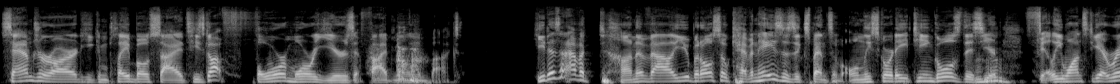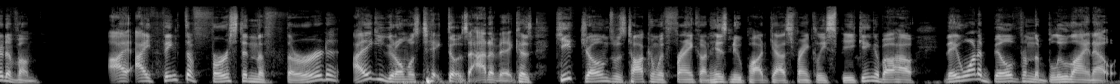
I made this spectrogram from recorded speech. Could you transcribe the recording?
Sam Girard, he can play both sides. He's got four more years at five million bucks. He doesn't have a ton of value, but also Kevin Hayes is expensive. Only scored 18 goals this year. Mm-hmm. Philly wants to get rid of him. I, I think the first and the third, I think you could almost take those out of it because Keith Jones was talking with Frank on his new podcast, Frankly Speaking, about how they want to build from the blue line out.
